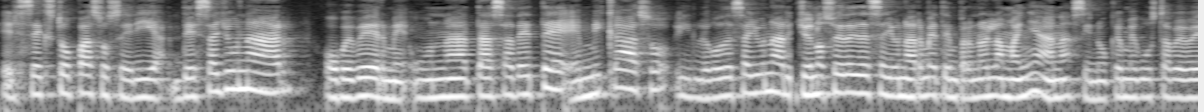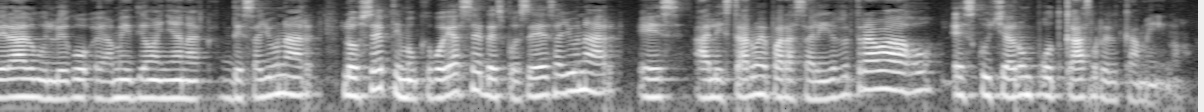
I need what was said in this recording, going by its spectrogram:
El sexto paso sería desayunar o beberme una taza de té, en mi caso, y luego desayunar. Yo no soy de desayunarme temprano en la mañana, sino que me gusta beber algo y luego a media mañana desayunar. Lo séptimo que voy a hacer después de desayunar es alistarme para salir de trabajo, escuchar un podcast por el camino.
